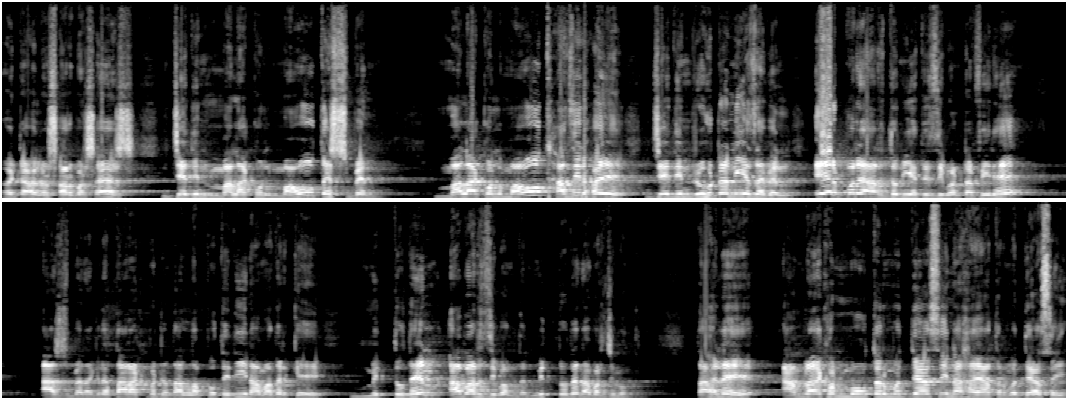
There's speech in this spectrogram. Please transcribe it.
ওইটা হলো সর্বশেষ, যেদিন মালাকুল মাউত আসবেন মালাকুল মাউত হাজির হয়ে যেদিন রুহটা নিয়ে যাবেন, এরপরে আর দুনিয়াতে জীবনটা ফিরে আসবে না কিন্তু তার আগ পর্যন্ত আল্লাহ প্রতিদিন আমাদেরকে মৃত্যু দেন, আবার জীবন দেন। মৃত্যু দেন, আবার জীবন দেন। তাহলে আমরা এখন মৌতের মধ্যে আছি না হায়াতের মধ্যে আছি?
